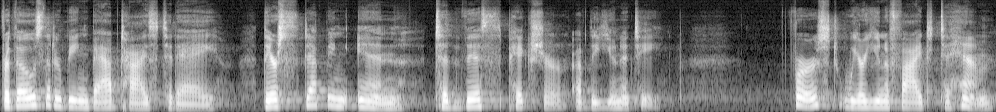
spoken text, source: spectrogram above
For those that are being baptized today, they're stepping in to this picture of the unity. First, we are unified to Him,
